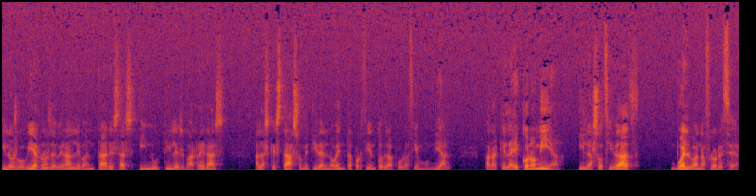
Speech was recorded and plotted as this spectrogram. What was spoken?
y los gobiernos deberán levantar esas inútiles barreras a las que está sometida el 90% de la población mundial, para que la economía y la sociedad vuelvan a florecer.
